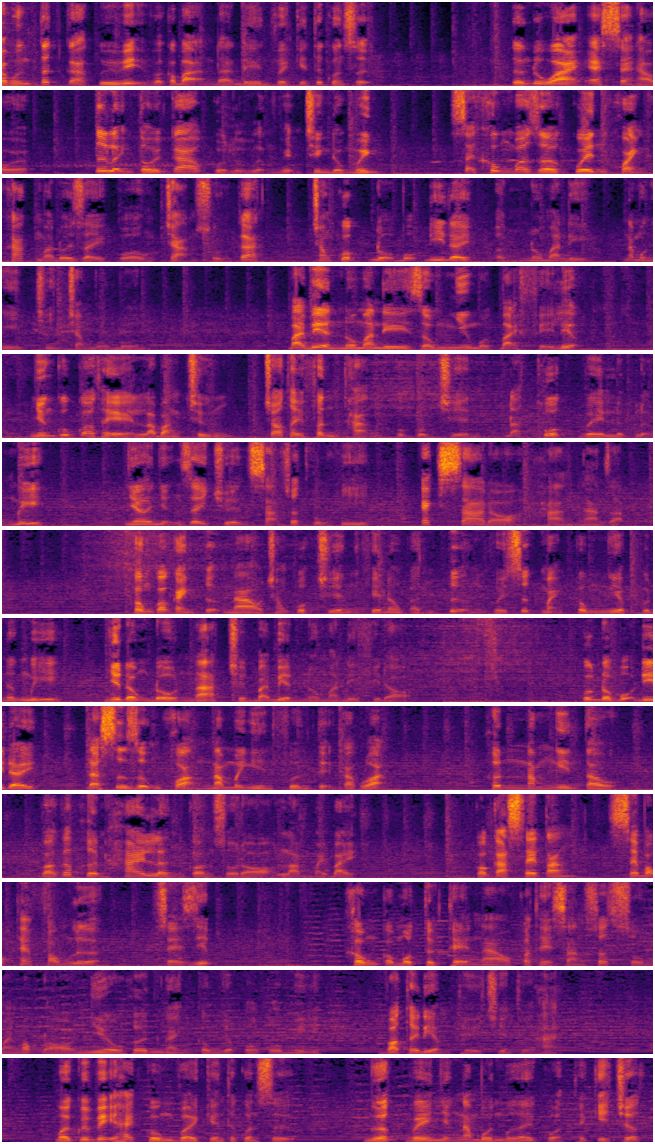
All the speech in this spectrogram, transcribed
Chào mừng tất cả quý vị và các bạn đã đến với kiến thức quân sự. Tướng Dwight Eisenhower, tư lệnh tối cao của lực lượng viễn trinh đồng minh, sẽ không bao giờ quên khoảnh khắc mà đôi giày của ông chạm xuống cát trong cuộc đổ bộ đi đây ở Normandy năm 1944. Bãi biển Normandy giống như một bãi phế liệu, nhưng cũng có thể là bằng chứng cho thấy phần thắng của cuộc chiến đã thuộc về lực lượng Mỹ nhờ những dây chuyền sản xuất vũ khí cách xa đó hàng ngàn dặm. Không có cảnh tượng nào trong cuộc chiến khiến ông ấn tượng với sức mạnh công nghiệp của nước Mỹ như đống đổ nát trên bãi biển Normandy khi đó. Cuộc đổ bộ đi đây đã sử dụng khoảng 50.000 phương tiện các loại, hơn 5.000 tàu và gấp hơn 2 lần con số đó là máy bay. Có cả xe tăng, xe bọc thép phóng lửa, xe jeep. Không có một thực thể nào có thể sản xuất số máy móc đó nhiều hơn ngành công nghiệp ô tô Mỹ vào thời điểm Thế chiến thứ hai. Mời quý vị hãy cùng với kiến thức quân sự ngược về những năm 40 của thế kỷ trước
